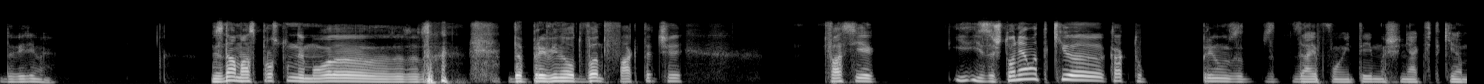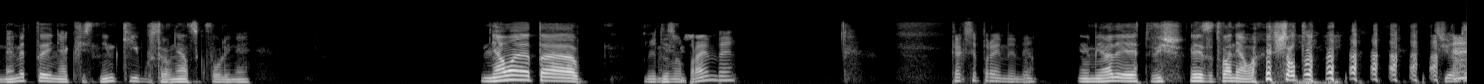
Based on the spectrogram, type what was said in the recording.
Да видиме. Не знам, аз просто не мога да, да, да, да превина отвън факта, че това си е... И, и защо няма такива, както примерно за, за, за iPhone-ите имаше някакви такива мемета и някакви снимки и го сравняват с какво ли не. Няма я тая... Ме да направим, бе. Как се прави меме? Еми, аде, ето, виж, е, затова няма, защото... Защото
